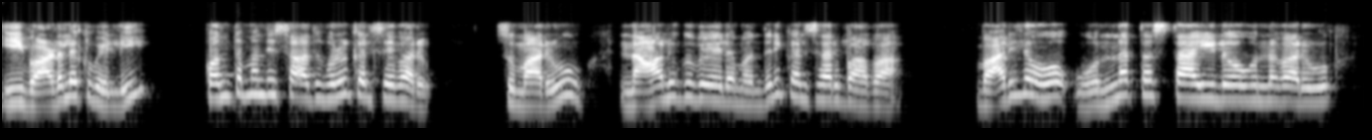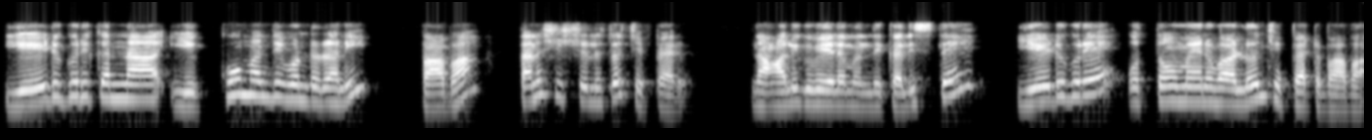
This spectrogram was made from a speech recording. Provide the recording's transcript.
ఈ వాడలకు వెళ్ళి కొంతమంది సాధువులు కలిసేవారు. సుమారు నాలుగు వేల మందిని కలిశారు బాబా. వారిలో ఉన్నత స్థాయిలో ఉన్నవారు ఏడుగురి కన్నా ఎక్కువ మంది ఉండరని బాబా తన శిష్యులతో చెప్పారు. నాలుగు వేల మంది కలిస్తే ఏడుగురే ఉత్తమమైన వాళ్ళు అని చెప్పారట బాబా.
